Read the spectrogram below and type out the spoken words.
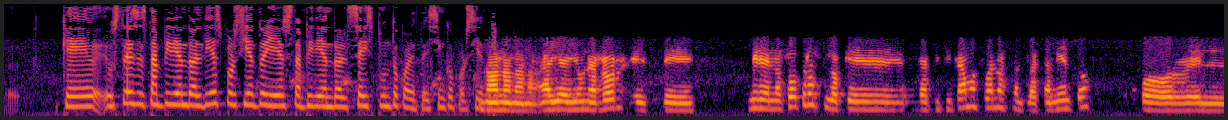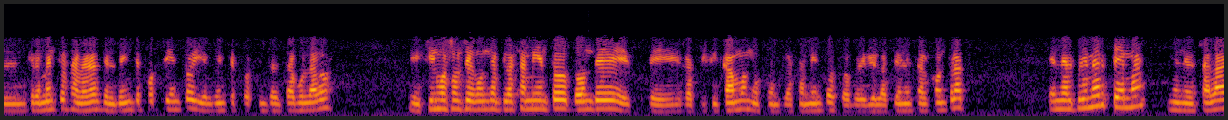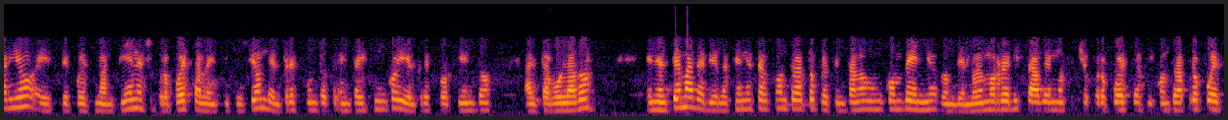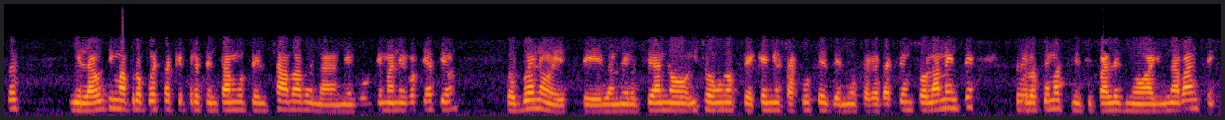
que ustedes están pidiendo el 10% y ellos están pidiendo el 6.45%. No, no, no, no, ahí hay un error. Este, mire, nosotros lo que ratificamos fue nuestro emplazamiento por el incremento salarial del 20% y el 20% del tabulador. Hicimos un segundo emplazamiento donde este, ratificamos nuestro emplazamiento sobre violaciones al contrato. En el primer tema, en el salario, este, pues mantiene su propuesta la institución del 3.35 y el 3% al tabulador. En el tema de violaciones al contrato presentaron un convenio donde lo hemos revisado, hemos hecho propuestas y contrapropuestas y en la última propuesta que presentamos el sábado en la última negociación, pues bueno, este, la universidad no hizo unos pequeños ajustes de nuestra redacción solamente, pero los temas principales no hay un avance.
